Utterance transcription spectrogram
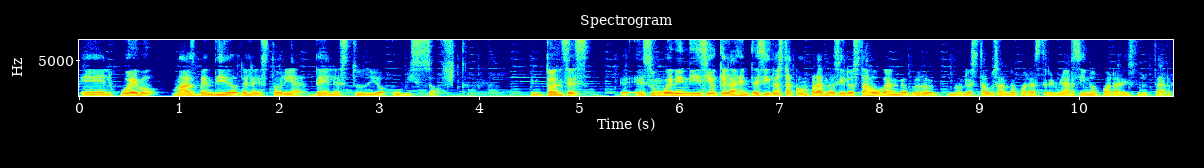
el juego más vendido de la historia del estudio Ubisoft. Entonces, eh, es un buen indicio que la gente sí lo está comprando, sí lo está jugando, pero no lo está usando para streamear, sino para disfrutar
